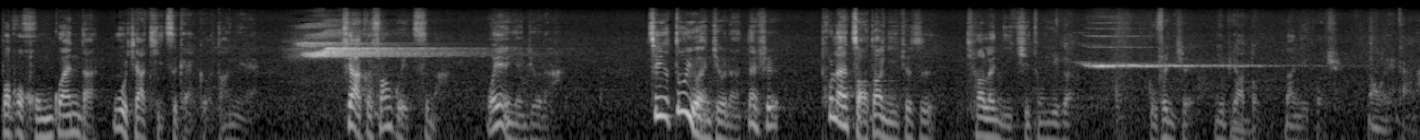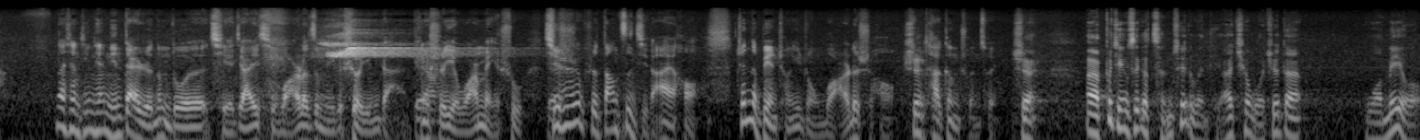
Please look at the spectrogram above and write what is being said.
包括宏观的物价体制改革，当年价格双轨制嘛，我也研究的，这些都有研究的。但是突然找到你，就是挑了你其中一个股份制，你比较懂，那你过去，那我也干了。那像今天您带着那么多企业家一起玩了这么一个摄影展，平时也玩美术，其实是不是当自己的爱好，真的变成一种玩的时候，是它更纯粹？是，呃，不仅是一个纯粹的问题，而且我觉得。我没有，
